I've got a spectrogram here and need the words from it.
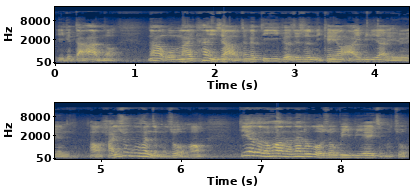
一个答案哦。那我们来看一下啊，这个第一个就是你可以用 REPD 来留言，好，函数部分怎么做哈？第二个的话呢，那如果说 VBA 怎么做，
